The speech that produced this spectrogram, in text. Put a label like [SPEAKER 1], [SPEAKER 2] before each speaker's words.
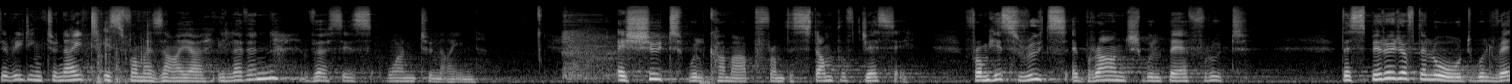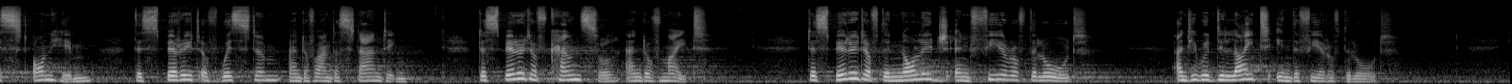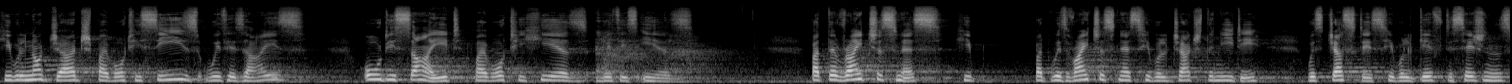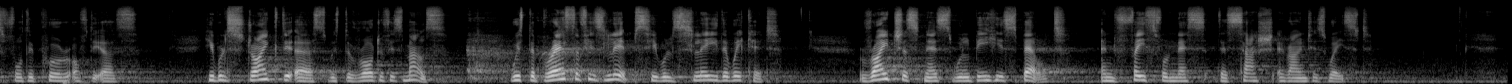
[SPEAKER 1] The reading tonight is from Isaiah 11, verses 1 to 9. A shoot will come up from the stump of Jesse. From his roots, a branch will bear fruit. The Spirit of the Lord will rest on him the Spirit of wisdom and of understanding, the Spirit of counsel and of might, the Spirit of the knowledge and fear of the Lord, and he will delight in the fear of the Lord. He will not judge by what he sees with his eyes or decide by what he hears with his ears. But the righteousness he but with righteousness he will judge the needy, with justice he will give decisions for the poor of the earth. He will strike the earth with the rod of his mouth. With the breath of his lips he will slay the wicked. Righteousness will be his belt, and faithfulness the sash around his waist.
